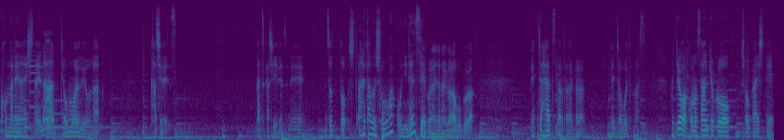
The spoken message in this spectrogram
こんな恋愛したいなって思えるような歌詞です。懐かしいですね。ずっとあれ多分小学校2年生ぐらいじゃないかな僕が。めっちゃ流行ってた歌だからめっちゃ覚えてます。今日はこの3曲を紹介して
